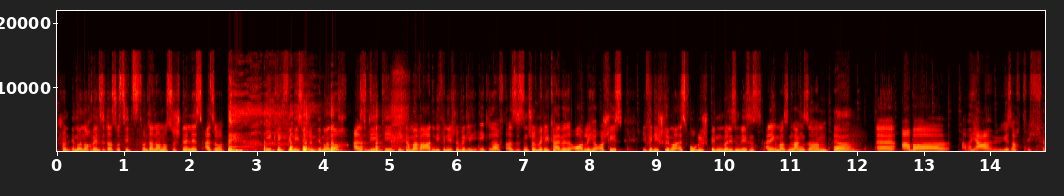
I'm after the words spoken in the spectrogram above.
schon immer noch, wenn sie da so sitzt und dann auch noch so schnell ist, also eklig finde ich sie schon immer noch. Also die, die, die Kameraden, die finde ich schon wirklich ekelhaft. Also es sind schon wirklich teilweise ordentliche Oschis. Die finde ich schlimmer als Vogelspinnen, weil die sind wenigstens einigermaßen langsam. Ja, Äh, aber, aber ja, wie gesagt, ich äh,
